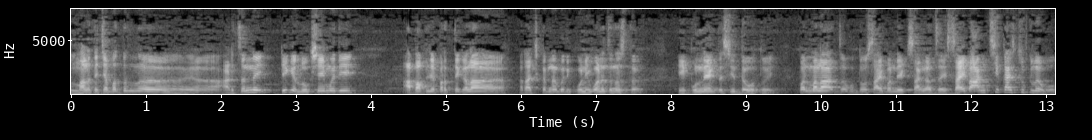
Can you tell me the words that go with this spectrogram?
मला त्याच्याबद्दल अडचण नाही. ठीक आहे लोकशाहीमध्ये आपापल्या प्रत्येकाला राजकारणामध्ये कोणी कोणाचं नसतं. हे पुन्हा एकदा सिद्ध होतोय. पण मला जो उद्धव साहेबांना एक सांगायचं आहे साहेब आमची काय चुकलं हो?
